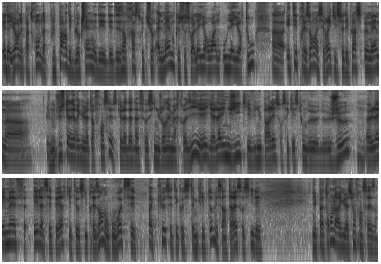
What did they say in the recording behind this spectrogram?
Et d'ailleurs, les patrons de la plupart des blockchains et des, des, des infrastructures elles-mêmes, que ce soit Layer 1 ou Layer 2, euh, étaient présents et c'est vrai qu'ils se déplacent eux-mêmes. Euh, Jusqu'à des régulateurs français, parce que la DAN a fait aussi une journée mercredi, et il y a l'ANJ qui est venu parler sur ces questions de, de jeu, euh, l'AMF et la CPR qui étaient aussi présents. Donc on voit que c'est pas que cet écosystème crypto, mais ça intéresse aussi les, les patrons de la régulation française.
